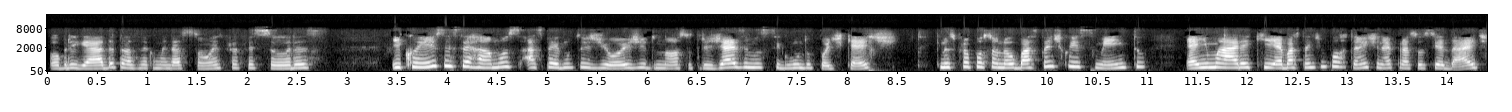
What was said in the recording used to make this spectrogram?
Obrigada pelas recomendações, professoras. E com isso encerramos as perguntas de hoje do nosso 32º podcast, que nos proporcionou bastante conhecimento é, em uma área que é bastante importante né, para a sociedade.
